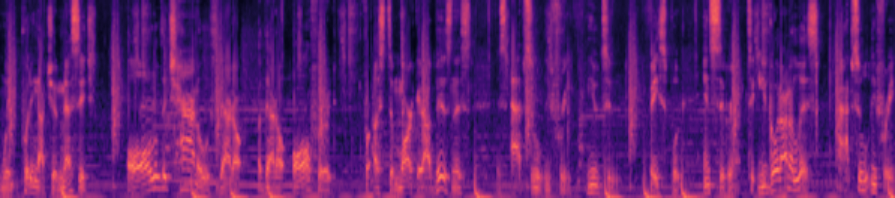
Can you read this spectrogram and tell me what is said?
when putting out your message, all of the channels that are that are offered for us to market our business is absolutely free. YouTube, Facebook, Instagram. To you go down a list, absolutely free.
